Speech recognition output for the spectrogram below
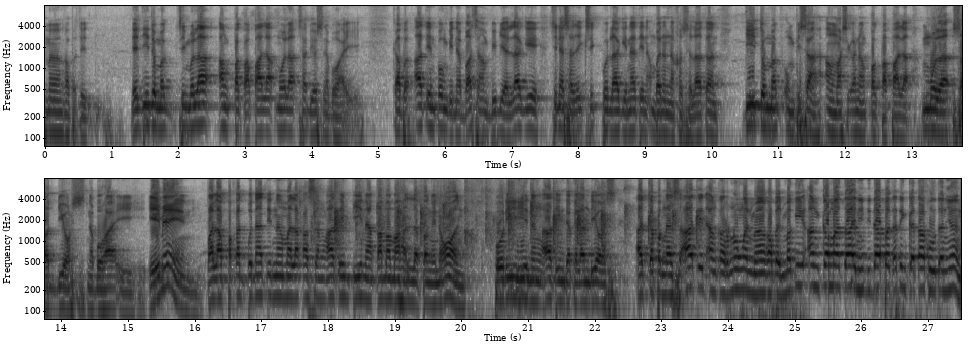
mga kapatid. Dahil dito magsimula ang pagpapala mula sa Diyos na buhay. Kapag atin pong binabasa ang Biblia, lagi sinasaliksik po lagi natin ang banal na kasalatan. Dito mag-umpisa ang masika ng pagpapala mula sa Diyos na buhay. Amen! Palapakan po natin ng malakas ang ating pinakamamahal na Panginoon. Purihin ang ating dakilang Diyos. At kapag nasa atin ang karunungan, mga kapatid, maging ang kamatayan, hindi dapat ating katakutan yan.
